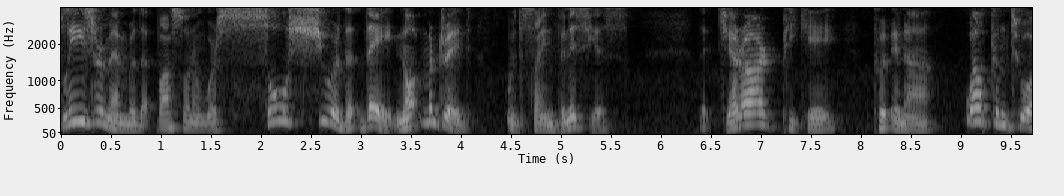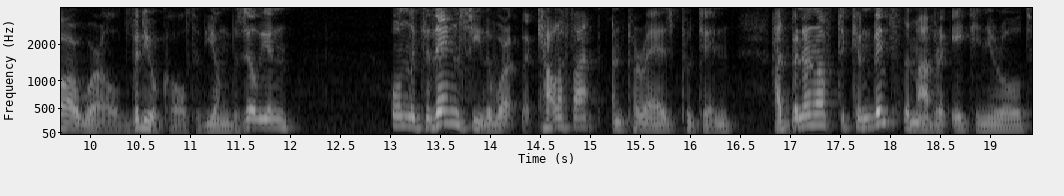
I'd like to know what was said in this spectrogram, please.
please remember that Barcelona were so sure that they, not Madrid, would sign Vinicius that Gerard Piqué put in a welcome to our world video call to the young Brazilian only to then see the work that Calafat and Perez put in had been enough to convince the maverick 18 year old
